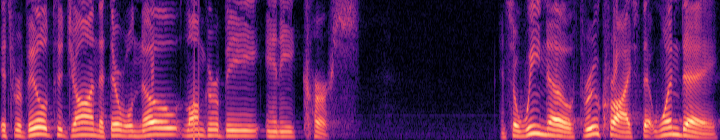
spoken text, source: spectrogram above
it's revealed to John that there will no longer be any curse. And so we know through Christ that one day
